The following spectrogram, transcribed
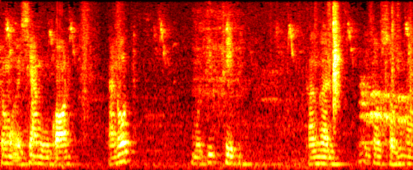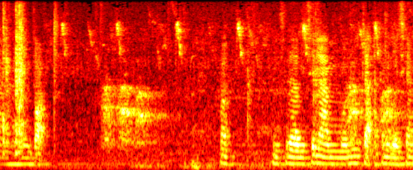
cho mọi người xem cũng có cá nốt, một ít thịt, cá ngần rau sống và hành tỏi. Vâng mình giờ mình sẽ làm món chả cho mọi người xem.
